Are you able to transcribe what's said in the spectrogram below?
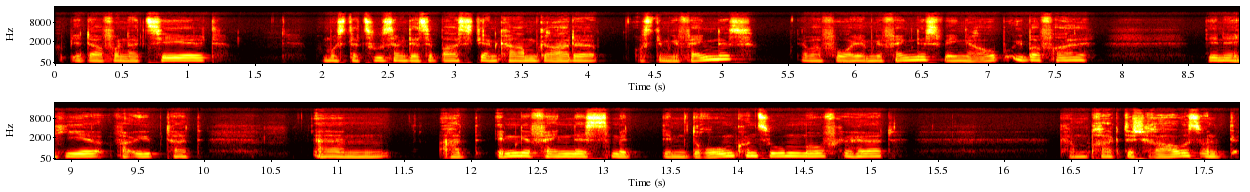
habe ihr davon erzählt. Muss dazu sagen, der Sebastian kam gerade aus dem Gefängnis. Er war vorher im Gefängnis wegen Raubüberfall, den er hier verübt hat. Ähm, hat im Gefängnis mit dem Drogenkonsum aufgehört, kam praktisch raus und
